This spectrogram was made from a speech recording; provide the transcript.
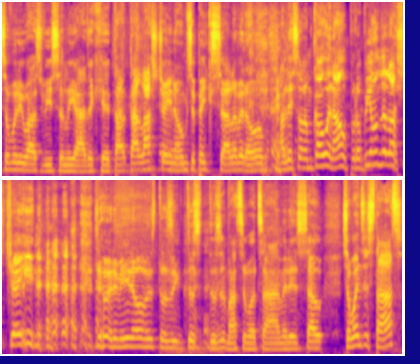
someone who has recently had a kid, that, that last train home's a big seller at home. And listen, I'm going out, but I'll be on the last train. Do you know what I mean? Almost doesn't does, doesn't matter what time it is. So so when's it start?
